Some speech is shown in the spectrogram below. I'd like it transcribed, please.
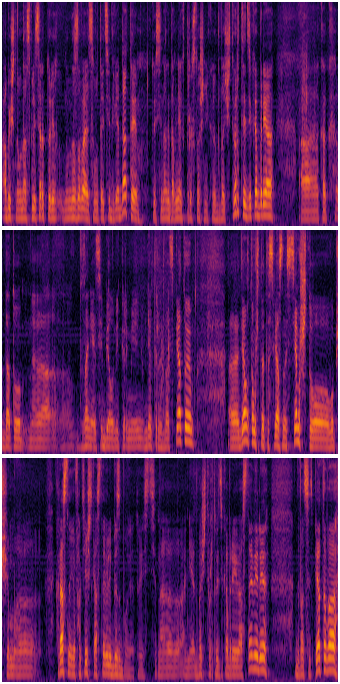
обычно у нас в литературе называются вот эти две даты, то есть иногда в некоторых источниках 24 декабря, а, как дату занятия белыми перми, в некоторых 25 -ю. А, дело в том, что это связано с тем, что, в общем, красные ее фактически оставили без боя. То есть на, они 24 декабря ее оставили, 25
